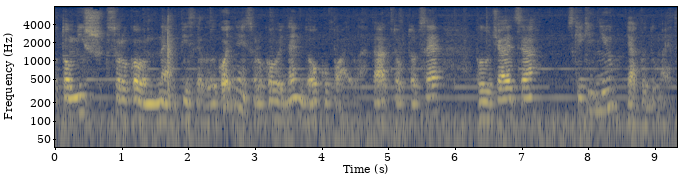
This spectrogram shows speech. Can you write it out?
ото між 40 днем після Великодня і 40-й день до Купайла. Так? Тобто це виходить скільки днів, як ви думаєте?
